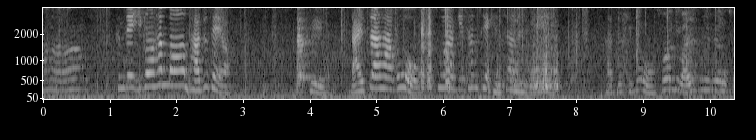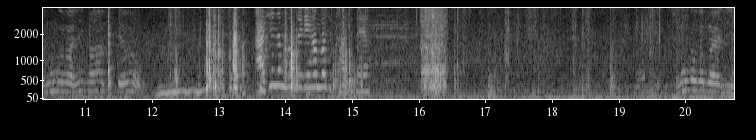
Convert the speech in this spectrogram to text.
하나랑 근데 이거 한번 봐주세요. 그 날짜하고 소화기 상태 괜찮은지 봐주시고 수학이 많이 뿌리면 전문가가 해가 기태요. 아시는 분들이 한 번씩 봐주세요. 전문가가 봐야지.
